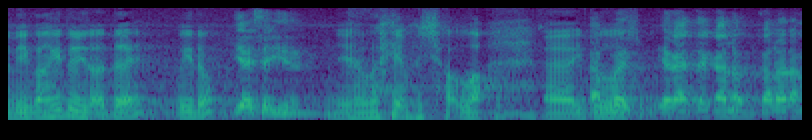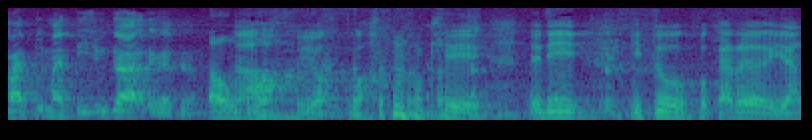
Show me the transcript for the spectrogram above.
Lebih kurang itu doktor eh begitu? Ya saya ya. Baik masyaallah. Uh, itu apa dia kata kalau kalau nak mati mati juga dia kata. Allah. Oh, ya Allah. Okey. Jadi itu perkara yang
